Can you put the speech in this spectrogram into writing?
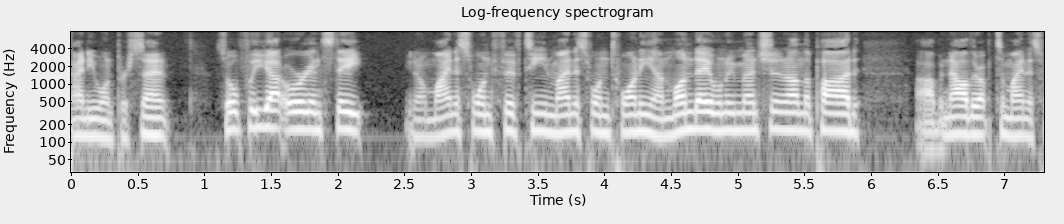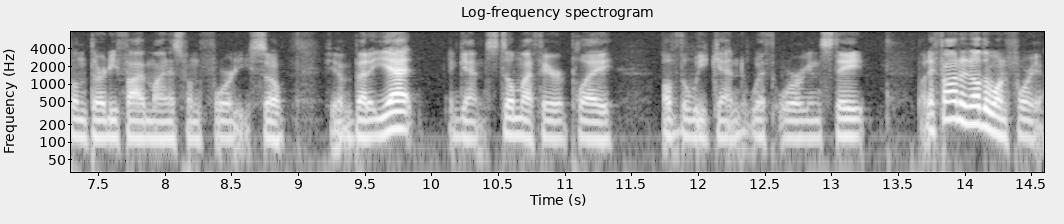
91%. So hopefully you got Oregon State you know, minus 115, minus 120 on Monday when we mentioned it on the pod. Uh, but now they're up to minus 135, minus 140. So if you haven't bet it yet, again, still my favorite play of the weekend with Oregon State. But I found another one for you.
